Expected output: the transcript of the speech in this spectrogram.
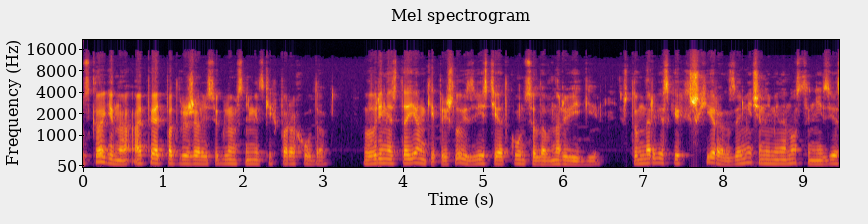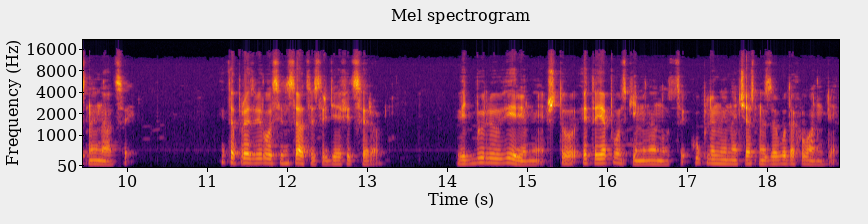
Скагена опять подгружались углем с немецких пароходов. Во время стоянки пришло известие от консула в Норвегии, что в норвежских шхерах замечены миноносцы неизвестной нации. Это произвело сенсацию среди офицеров – ведь были уверены, что это японские миноносцы, купленные на частных заводах в Англии.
